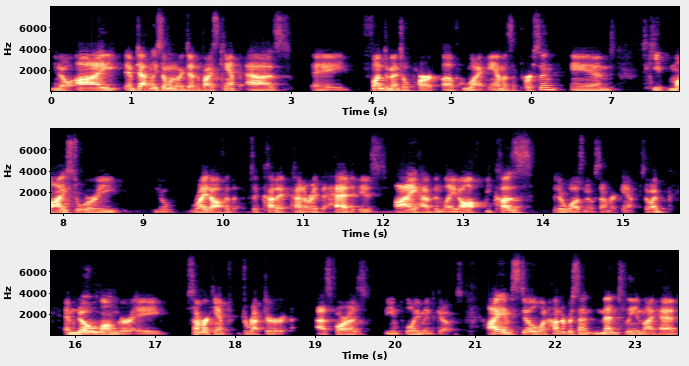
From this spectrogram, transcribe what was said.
you know, I am definitely someone who identifies camp as a fundamental part of who I am as a person. And to keep my story, you know, right off of the, to cut it kind of right the head is I have been laid off because there was no summer camp. So I am no longer a summer camp director as far as the employment goes. I am still 100% mentally in my head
